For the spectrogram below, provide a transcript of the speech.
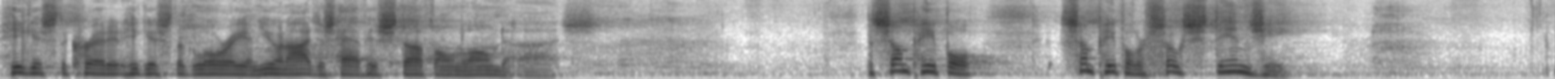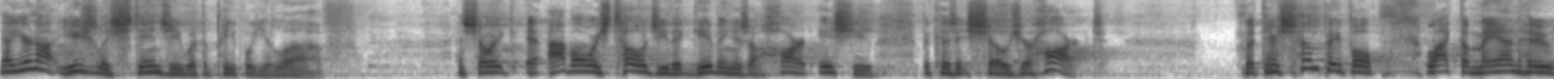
He gets the credit, He gets the glory, and you and I just have His stuff on loan to us. But some people, some people are so stingy now, you're not usually stingy with the people you love. And so it, I've always told you that giving is a heart issue because it shows your heart. But there's some people like the man who,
